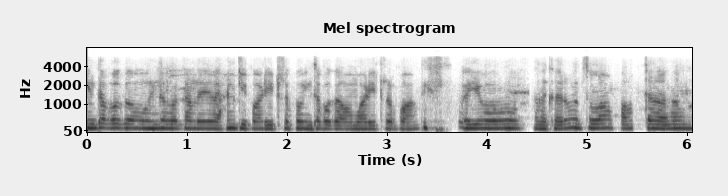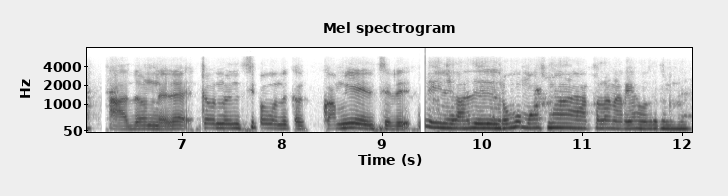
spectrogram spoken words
இந்த பக்கம் இந்த பக்கம் அந்த ஆன்டி பாடிட்டு இருக்கும் இந்த பக்கம் அவன் பாடிட்டு இருப்பான். ஐயோ. அந்த கருவத்தெல்லாம் பார்த்தா. அது ஒண்ணு இது. ஒண்ணு இருந்துச்சு இப்போ வந்து க- கம்மியாயிருச்சு அது ரொம்ப மோசமா ஆப் எல்லாம் நிறைய வருதுங்க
